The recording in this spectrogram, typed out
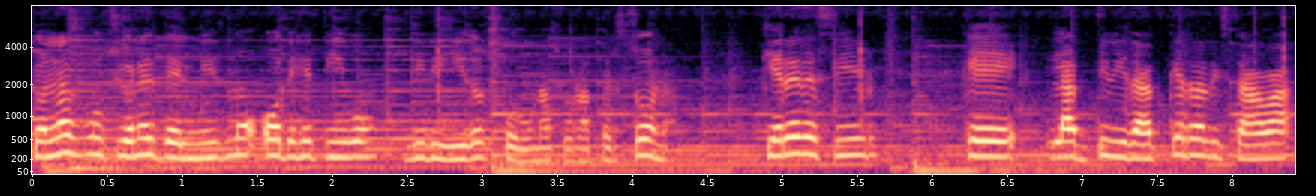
Son las funciones del mismo objetivo dirigidos por una sola persona. Quiere decir que la actividad que realizaba,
